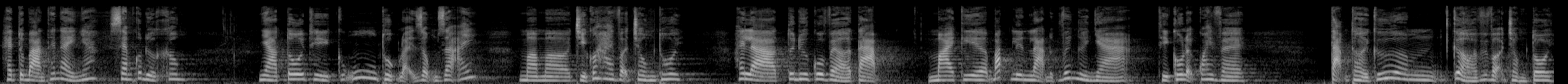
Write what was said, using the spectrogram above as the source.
Hay tôi bàn thế này nhá, xem có được không? Nhà tôi thì cũng thuộc loại rộng rãi, mà mà chỉ có hai vợ chồng thôi. Hay là tôi đưa cô về ở tạm, mai kia bắt liên lạc được với người nhà thì cô lại quay về. Tạm thời cứ cứ ở với vợ chồng tôi,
